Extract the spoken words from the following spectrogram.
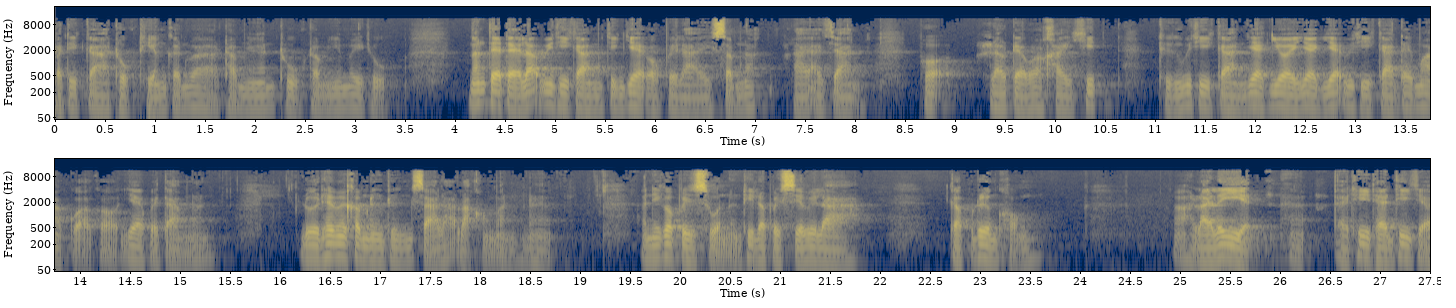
กติกาถกเถียงกันว่าทำอย่างนั้นถูกทำอย่างนี้ไม่ถูก นั้นแต่แต่ละวิธีการจึงแยกออกไปหลายสำนักหลายอาจารย์ เพราะแล้วแต่ว่าใครคิดถึงวิธีการแยกย่อย แยกแยะวิธีการได้มากกว่าก็แยกไปตามนั้น โดยที่ไม่คำนึงถึงสาระหลักของมันนะ อันนี้ก็เป็นส่วนหนึ่งที่เราไปเสียเวลากับเรื่องของรายละเอียดนะแต่ที่แทนที่จะ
